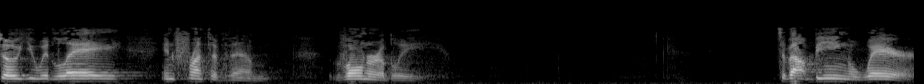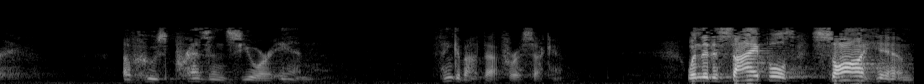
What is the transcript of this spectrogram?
so you would lay in front of them vulnerably. It's about being aware of whose presence you are in. Think about that for a second. When the disciples saw him,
